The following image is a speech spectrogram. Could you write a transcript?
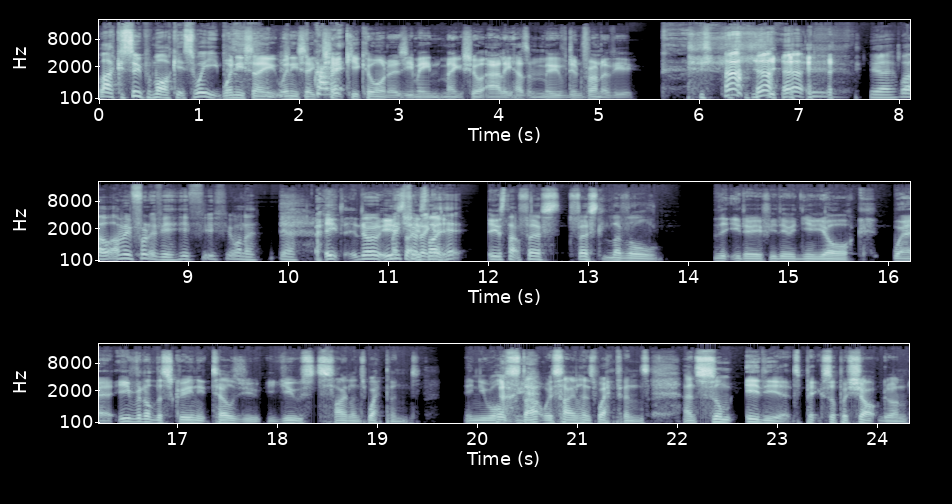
like a supermarket sweep. When you say when you say Grab check your corners, you mean make sure Ali hasn't moved in front of you. yeah, well, I'm in front of you if if you want to. Yeah, It, you know, make it's, sure that, it's don't like get hit. it's that first first level that you do if you do in New York, where even on the screen it tells you used silent weapons, and you all Oh, yeah. start with silent weapons, and some idiot picks up a shotgun,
